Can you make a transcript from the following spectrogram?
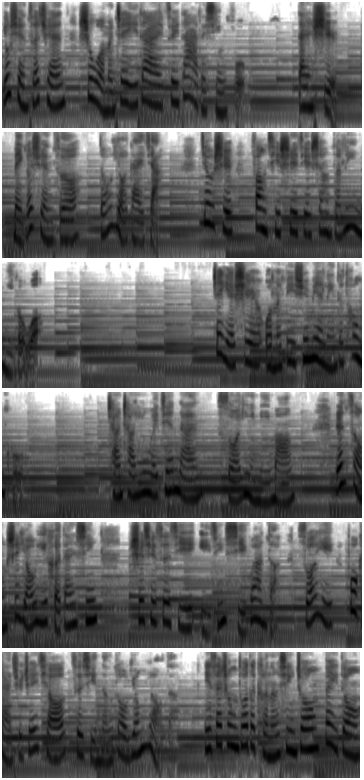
有选择权是我们这一代最大的幸福。但是，每个选择都有代价，就是放弃世界上的另一个我。这也是我们必须面临的痛苦。常常因为艰难，所以迷茫。人总是犹疑和担心，失去自己已经习惯的，所以不敢去追求自己能够拥有的。你在众多的可能性中，被动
